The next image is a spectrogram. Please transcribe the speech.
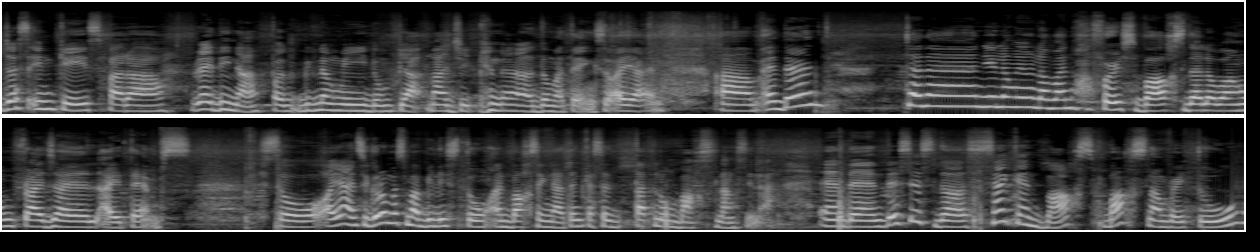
just in case para ready na pag biglang may lumpia magic na dumating. So, ayan. Um, and then, tadan! Yun lang yung laman ng first box, dalawang fragile items. So, ayan, siguro mas mabilis tong unboxing natin kasi tatlong box lang sila. And then, this is the second box, box number 2.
